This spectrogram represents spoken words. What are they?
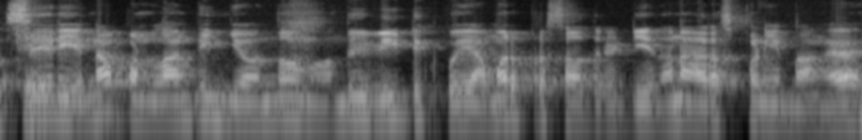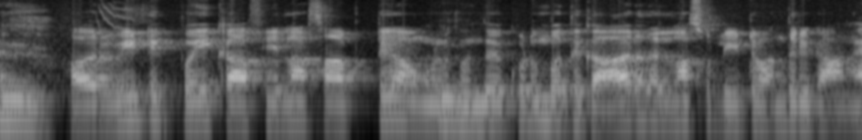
சரி என்ன பண்ணலான்ட்டு இங்க வந்து அவங்க வந்து வீட்டுக்கு போய் அமர் பிரசாத் ரெட்டியை தானே அரெஸ்ட் பண்ணியிருந்தாங்க. அவர் வீட்டுக்கு போய் காஃபி எல்லாம் சாப்பிட்டு அவங்களுக்கு வந்து குடும்பத்துக்கு ஆறுதல்லாம் சொல்லிட்டு வந்திருக்காங்க.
